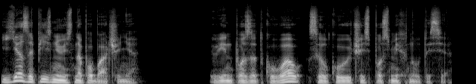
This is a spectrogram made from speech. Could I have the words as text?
я запізнююсь на побачення. Він позадкував, силкуючись посміхнутися.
